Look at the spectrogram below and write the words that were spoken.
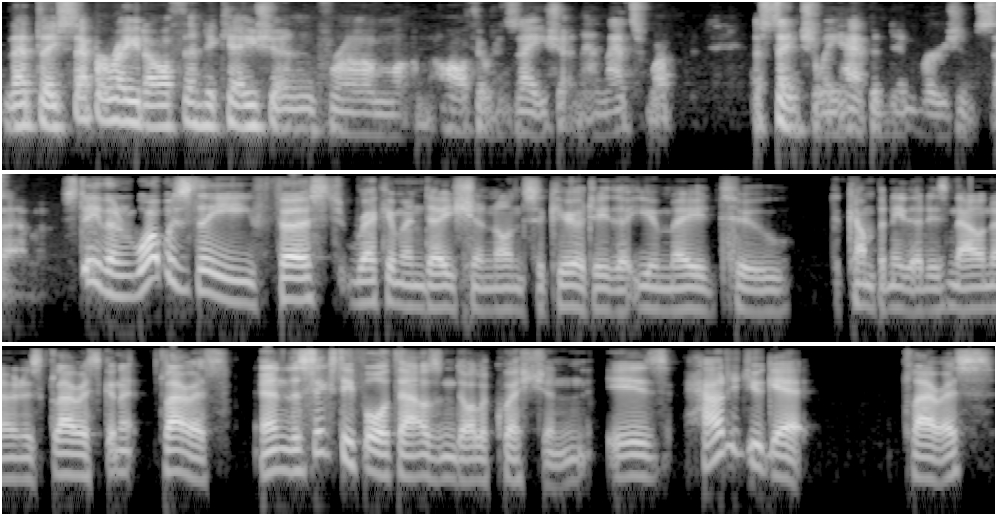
that they separate authentication from authorization. And that's what essentially happened in version 7. Stephen, what was the first recommendation on security that you made to the company that is now known as Claris? Claris? And the $64,000 question is how did you get Claris,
